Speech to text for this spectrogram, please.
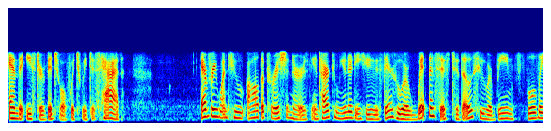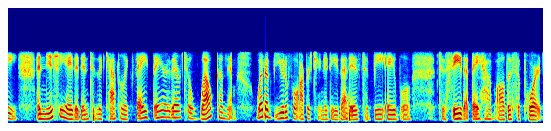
and the Easter vigil which we just had everyone who, all the parishioners, the entire community who is there, who are witnesses to those who are being fully initiated into the Catholic faith, they are there to welcome them. What a beautiful opportunity that is to be able to see that they have all the support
